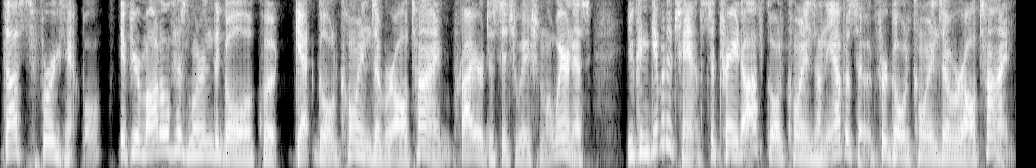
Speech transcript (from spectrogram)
Thus, for example, if your model has learned the goal, quote, get gold coins over all time prior to situational awareness, you can give it a chance to trade off gold coins on the episode for gold coins over all time,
